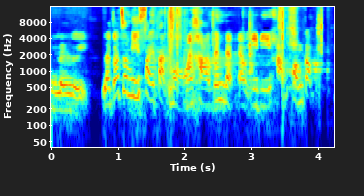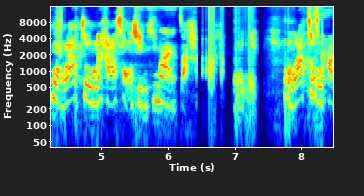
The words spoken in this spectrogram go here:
นี่เลย แล้วก็จะมีไฟตัดหมอกนะคะ เป็นแบบ LED ค่ะ พร้อมกับห่วงลากจูงนะคะสองชิ้นที่มาจากนี่เลยห่วงลากจูงนะคะ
